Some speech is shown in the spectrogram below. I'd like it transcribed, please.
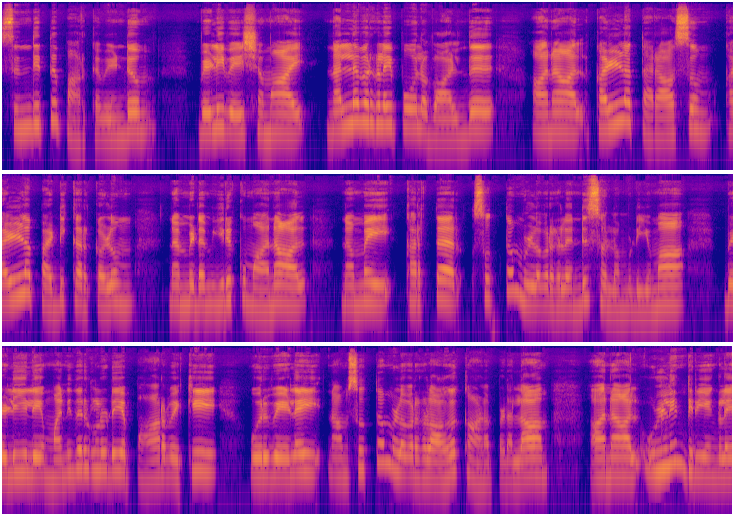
சிந்தித்து பார்க்க வேண்டும். வெளிவேஷமாய் நல்லவர்களைப் போல வாழ்ந்து ஆனால் கள்ள தராசும் கள்ள படிக்கற்களும் நம்மிடம் இருக்குமானால் நம்மை கர்த்தர் சுத்தம் உள்ளவர்கள் என்று சொல்ல முடியுமா? வெளியிலே மனிதர்களுடைய பார்வைக்கு ஒருவேளை நாம் சுத்தம் உள்ளவர்களாக காணப்படலாம். ஆனால் உள்ளிந்திரியங்களை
